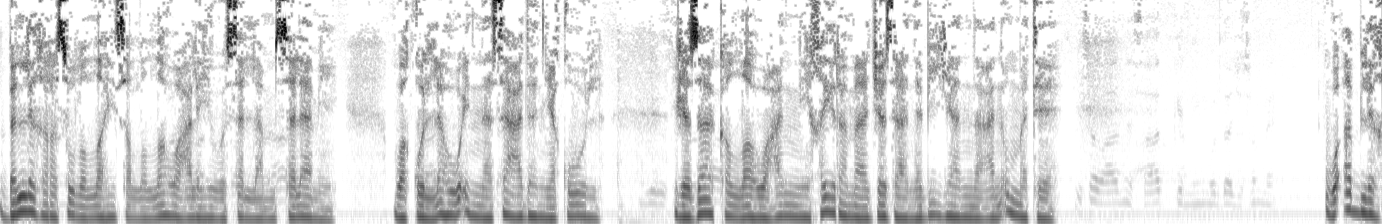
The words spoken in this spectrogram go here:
بلغ رسول الله صلى الله عليه وسلم سلامي وقل له إن سعدا يقول جزاك الله عني خير ما جزى نبيا عن أمته. وأبلغ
